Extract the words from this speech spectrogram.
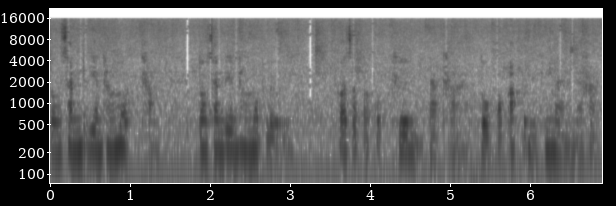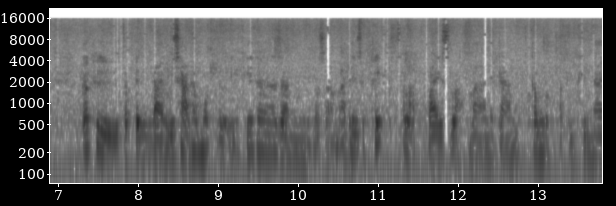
ตรงชั้นเรียนทั้งหมดค่ะ ตรงชั้นเรียนทั้งหมดเลย ก็จะปรากฏขึ้นนะคะ ตัว pop up ตัวนี้ขึ้นมานะคะ ก็คือจะเป็นรายวิชาทั้งหมดเลยที่ท่านอาจารย์มีก็สามารถที่จะคลิกสลับไปสลับมาในการกำหนดปฏิทินได้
